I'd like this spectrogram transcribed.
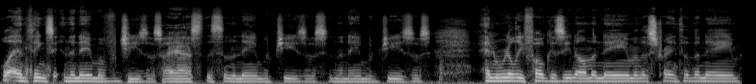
will end things in the name of Jesus. I ask this in the name of Jesus, in the name of Jesus, and really focusing on the name and the strength of the name.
